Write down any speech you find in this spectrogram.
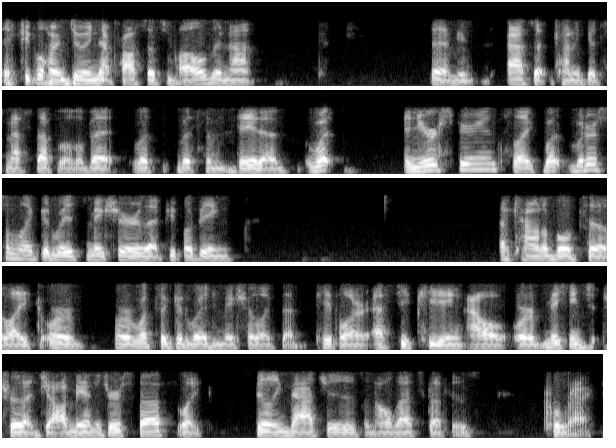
if people aren't doing that process well, they're not. I mean, asset kind of gets messed up a little bit with with some data. What, in your experience, like what what are some like good ways to make sure that people are being accountable to like or or what's a good way to make sure like that people are STPing out or making sure that job manager stuff like billing batches and all that stuff is correct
